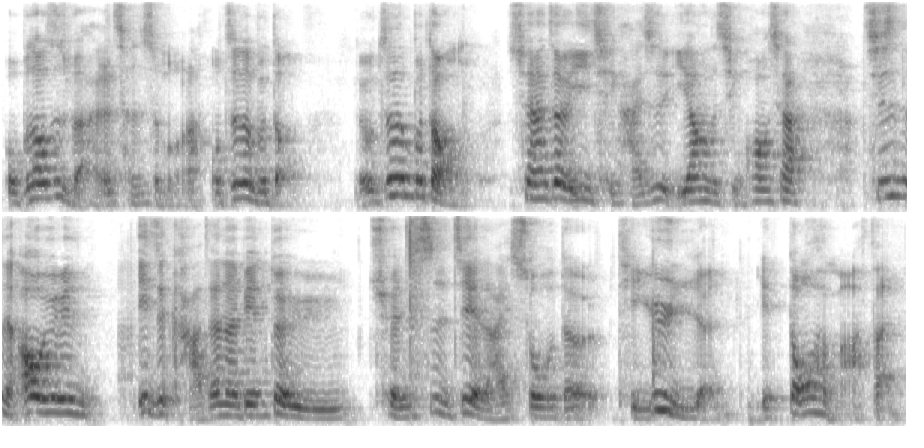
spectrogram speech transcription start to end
我不知道日本还在撑什么啦，我真的不懂，我真的不懂。现在这个疫情还是一样的情况下，其实你奥运一直卡在那边，对于全世界来说的体育人也都很麻烦，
